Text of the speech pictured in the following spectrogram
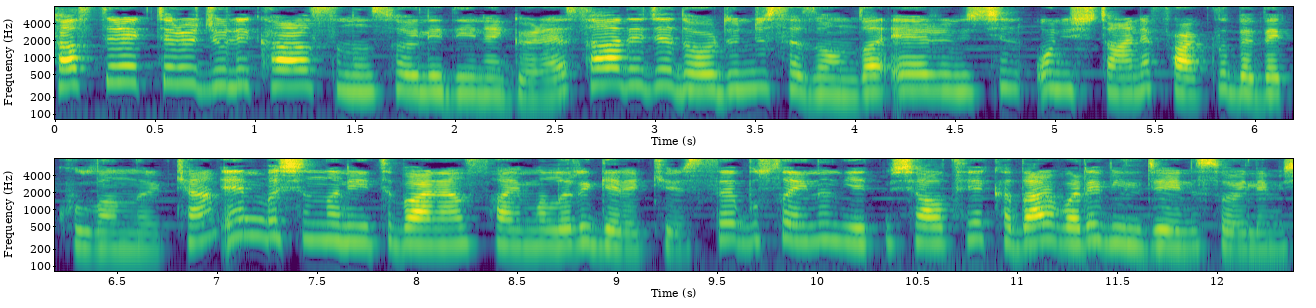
Cast direktörü Julie Carlson'ın söylediğine göre sadece 4. sezonda Aaron için 13 tane farklı bebek kullanılırken en başından itibaren saymaları gerekirse bu sayının 76'ya kadar varabileceğini söylemiş.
